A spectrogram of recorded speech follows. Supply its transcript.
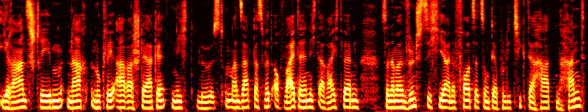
Irans Streben nach nuklearer Stärke nicht löst. Und man sagt, das wird auch weiterhin nicht erreicht werden, sondern man wünscht sich hier eine Fortsetzung der Politik der harten Hand.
